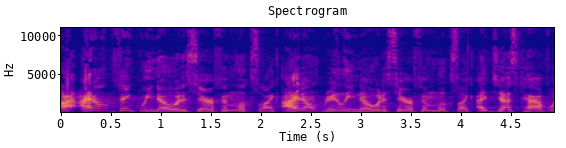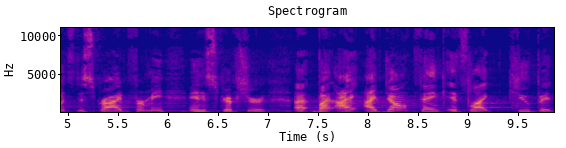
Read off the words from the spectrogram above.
I, I don't think we know what a seraphim looks like. I don't really know what a seraphim looks like. I just have what's described for me in Scripture. Uh, but I, I don't think it's like Cupid,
